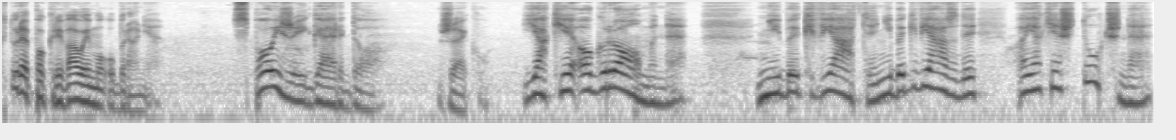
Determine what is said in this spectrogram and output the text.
które pokrywały mu ubranie. Spojrzyj, Gerdo, rzekł. Jakie ogromne! Niby kwiaty, niby gwiazdy, a jakie sztuczne.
